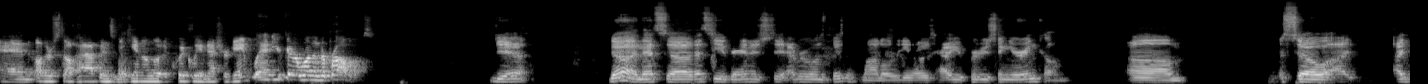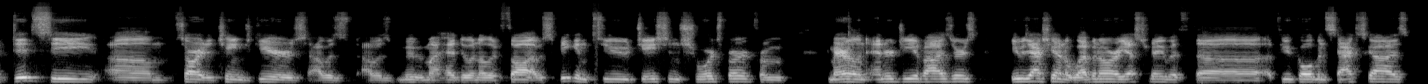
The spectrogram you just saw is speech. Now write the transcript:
and other stuff happens and you can't unload it quickly and that's your game plan, you're going to run into problems. Yeah. No, and that's uh, that's the advantage to everyone's business model. You know, is how you're producing your income. Um, so I I did see. Um, sorry to change gears. I was I was moving my head to another thought. I was speaking to Jason Schwartzberg from Maryland Energy Advisors he was actually on a webinar yesterday with uh, a few Goldman Sachs guys,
